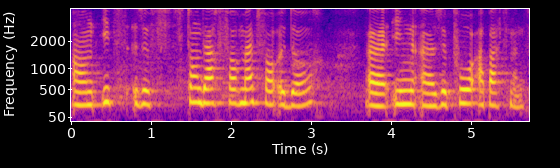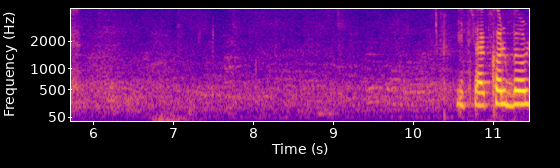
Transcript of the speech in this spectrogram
and it's the standard format for a door uh, in uh, the poor apartment. It's a call,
